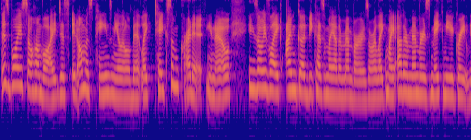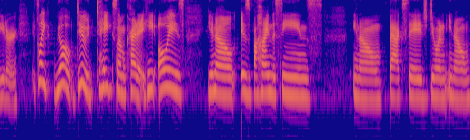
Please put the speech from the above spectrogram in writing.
This boy is so humble. I just, it almost pains me a little bit. Like, take some credit, you know? He's always like, I'm good because of my other members, or like, my other members make me a great leader. It's like, yo, dude, take some credit. He always, you know, is behind the scenes, you know, backstage doing, you know,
